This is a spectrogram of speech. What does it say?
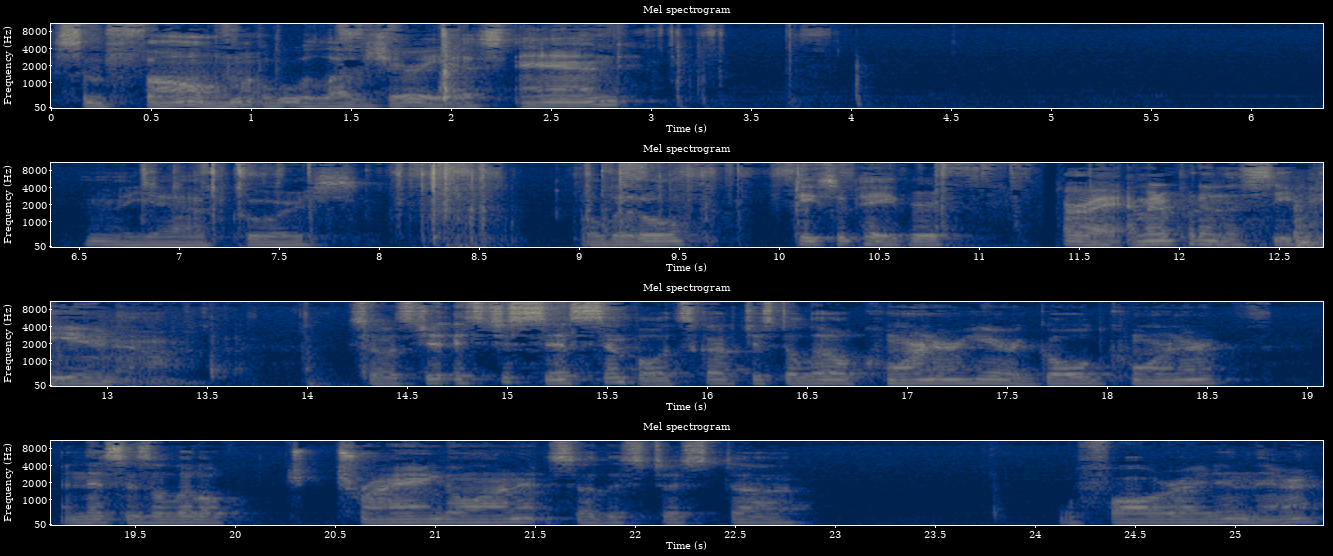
some foam. Ooh, luxurious. And, oh, yeah, of course, a little piece of paper. All right, I'm gonna put in the CPU now. So it's just, it's just as simple. It's got just a little corner here, a gold corner, and this is a little triangle on it. So this just uh, will fall right in there.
